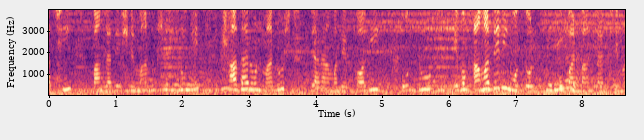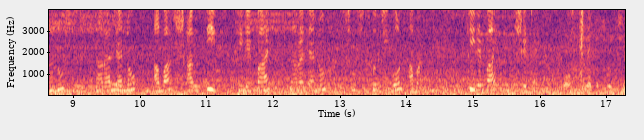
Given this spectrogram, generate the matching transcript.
আছি বাংলাদেশের মানুষের সঙ্গে, সাধারণ মানুষ যারা আমাদের কলিগস বন্ধু এবং আমাদেরই মতন ওপার বাংলার যে মানুষ, তারা যেন আবার শান্তি ফিরে পায়, তারা যেন সুস্থ জীবন আবার ফিরে পায় সেটাই অস্থিরতা চলছে।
